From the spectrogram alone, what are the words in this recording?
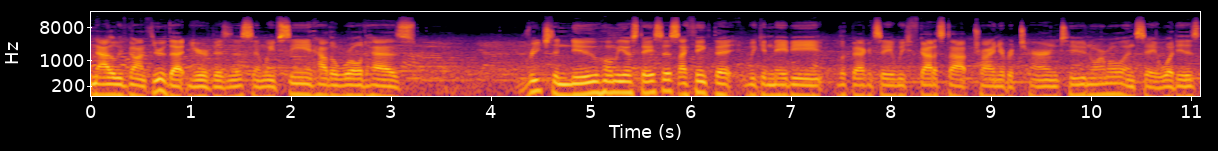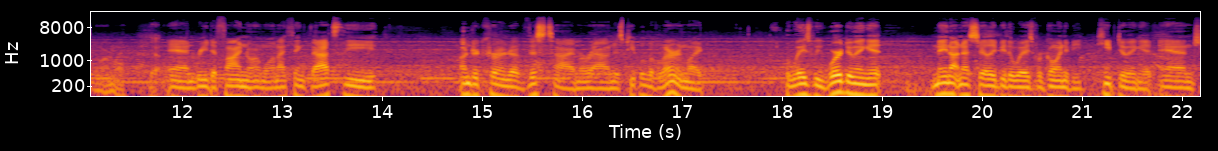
now that we've gone through that year of business and we've seen how the world has reached a new homeostasis, I think that we can maybe look back and say we've got to stop trying to return to normal and say what is normal Yeah. and redefine normal. And I think that's the undercurrent of this time around is people have learned like the ways we were doing it may not necessarily be the ways we're going to be keep doing it. And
